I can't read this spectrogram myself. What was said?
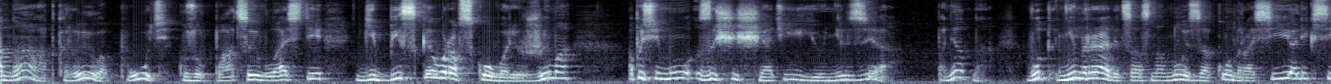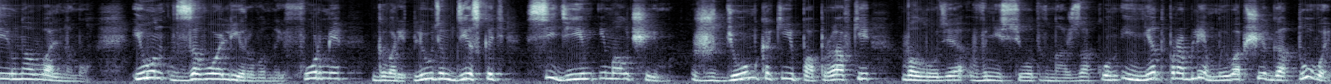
она открыла путь к узурпации власти гибиско-воровского режима, а посему защищать ее нельзя. Понятно? Вот не нравится основной закон России Алексею Навальному, и он в завуалированной форме говорит людям, дескать, сидим и молчим, ждем, какие поправки Володя внесет в наш закон. И нет проблем, мы вообще готовы,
